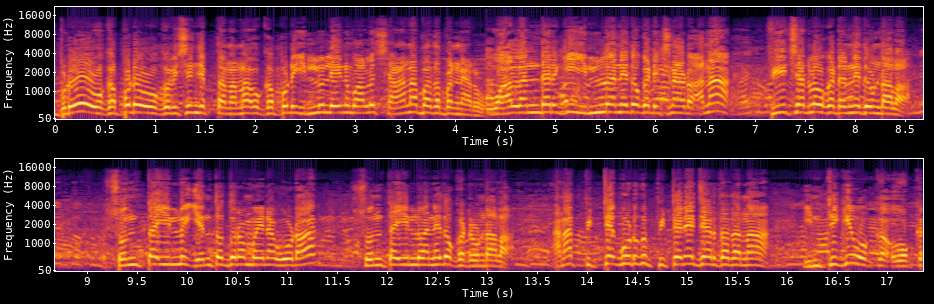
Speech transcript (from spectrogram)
ఇప్పుడు ఒకప్పుడు ఒక విషయం చెప్తానన్న ఒకప్పుడు ఇల్లు లేని వాళ్ళు చాలా బాధపడినారు. వాళ్ళందరికీ ఇల్లు అనేది ఒకటి ఇచ్చినాడు. అన్న ఫ్యూచర్లో ఒకటి అనేది ఉండాలా. సొంత ఇల్లు ఎంత దూరం పోయినా కూడా సొంత ఇల్లు అనేది ఒకటి ఉండాలా. అన్న పిట్టె గూడుకు పిట్టెనే చేరుతుంది ఇంటికి ఒక ఒక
